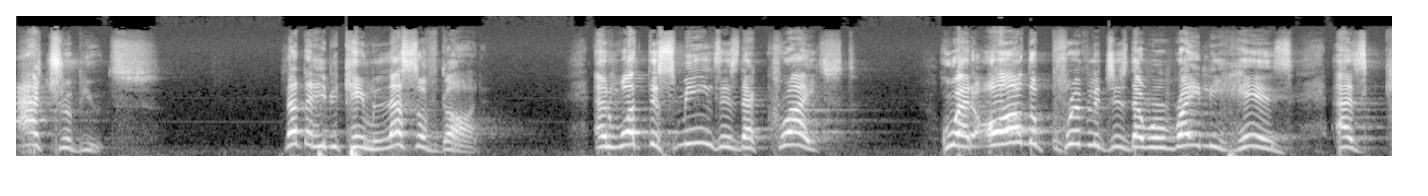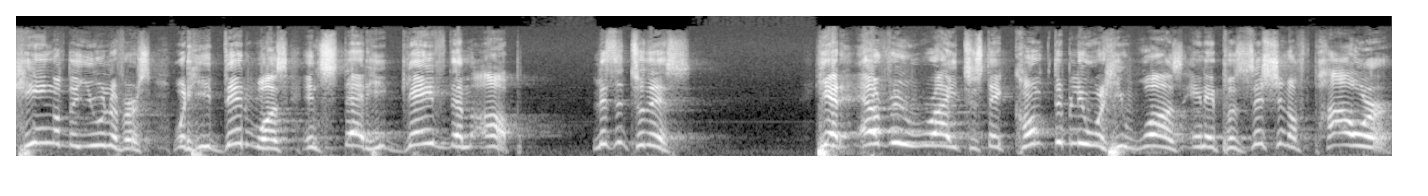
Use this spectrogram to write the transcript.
attributes. Not that he became less of God. And what this means is that Christ, who had all the privileges that were rightly his as king of the universe, what he did was instead he gave them up. Listen to this. He had every right to stay comfortably where he was in a position of power,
